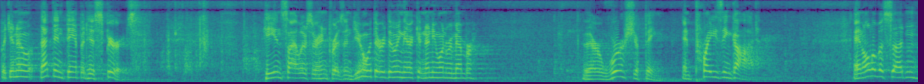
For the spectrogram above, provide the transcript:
But you know, that didn't dampen his spirits. He and Silas are in prison. Do you know what they were doing there? Can anyone remember? They're worshiping and praising God. And all of a sudden,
